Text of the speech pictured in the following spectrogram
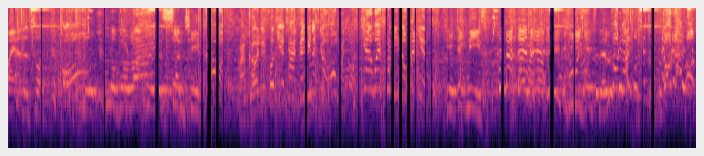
right at the top. Oh No Barako, the sun chief. I'm going in for the attack, baby. Let's go! Oh my god! Get away from me, you minions! Here, take these. Oh! If you can get to them. Go Naples! Go Naples!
